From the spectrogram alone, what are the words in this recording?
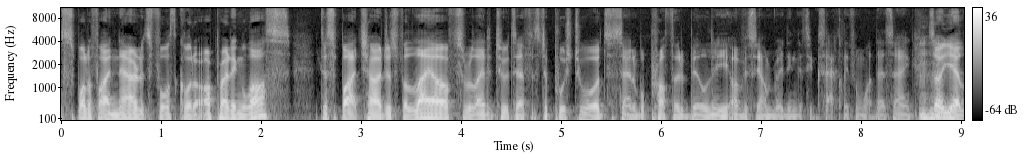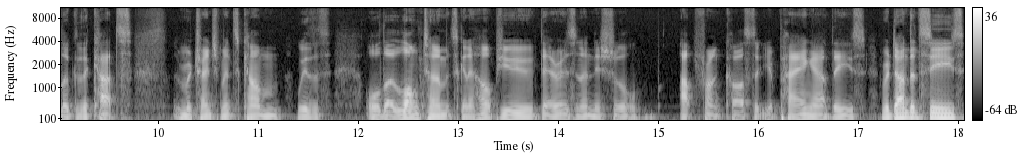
Spotify narrowed its fourth quarter operating loss despite charges for layoffs related to its efforts to push towards sustainable profitability. Obviously, I'm reading this exactly from what they're saying. Mm-hmm. So, yeah, look, the cuts and retrenchments come with, although long term it's going to help you, there is an initial upfront cost that you're paying out these redundancies.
